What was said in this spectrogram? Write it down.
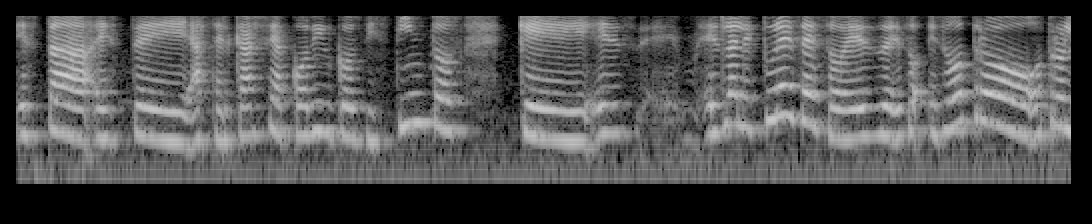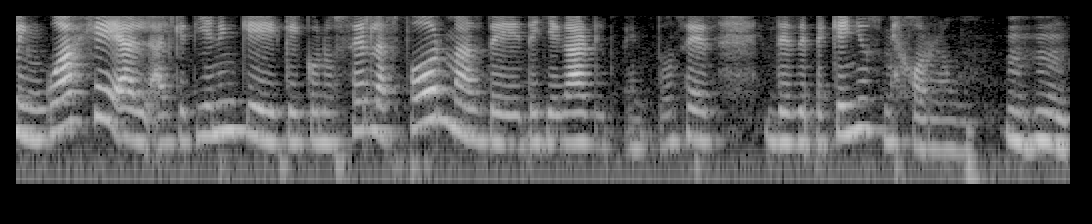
esta, este, acercarse a códigos distintos que es es la lectura es eso, es, es, otro, otro lenguaje al, que tienen que, conocer las formas de, llegar. Entonces, desde pequeños, mejor aún.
